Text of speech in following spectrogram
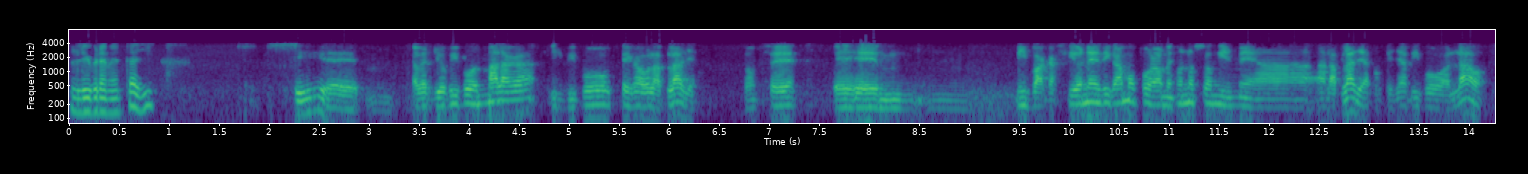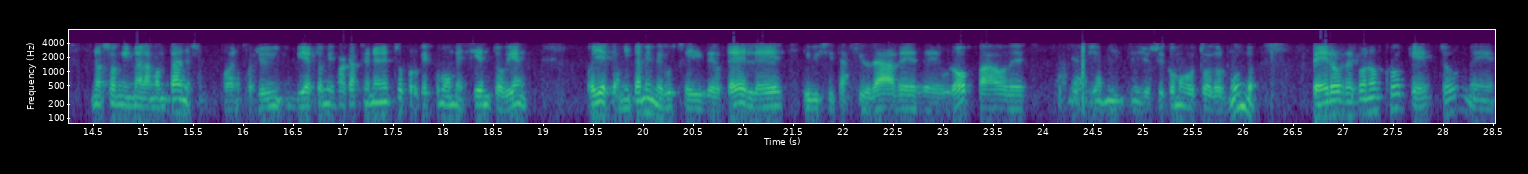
libremente allí. Sí, eh, a ver, yo vivo en Málaga y vivo pegado a la playa. Entonces, eh, mis vacaciones, digamos, por pues a lo mejor no son irme a, a la playa, porque ya vivo al lado no son irme a la montaña. Bueno, pues yo invierto mis vacaciones en esto porque es como me siento bien. Oye, que a mí también me gusta ir de hoteles y visitar ciudades de Europa o de... yo soy como todo el mundo. Pero reconozco que esto me,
